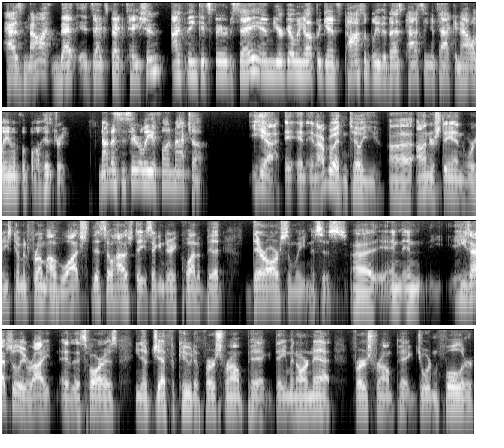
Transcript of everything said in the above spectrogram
has not met its expectation. I think it's fair to say, and you're going up against possibly the best passing attack in Alabama football history. Not necessarily a fun matchup. Yeah, and, and I'll go ahead and tell you, uh, I understand where he's coming from. I've watched this Ohio State secondary quite a bit. There are some weaknesses, uh, and and he's absolutely right as far as you know. Jeff Okudah, first round pick, Damon Arnette, first round pick, Jordan Fuller,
